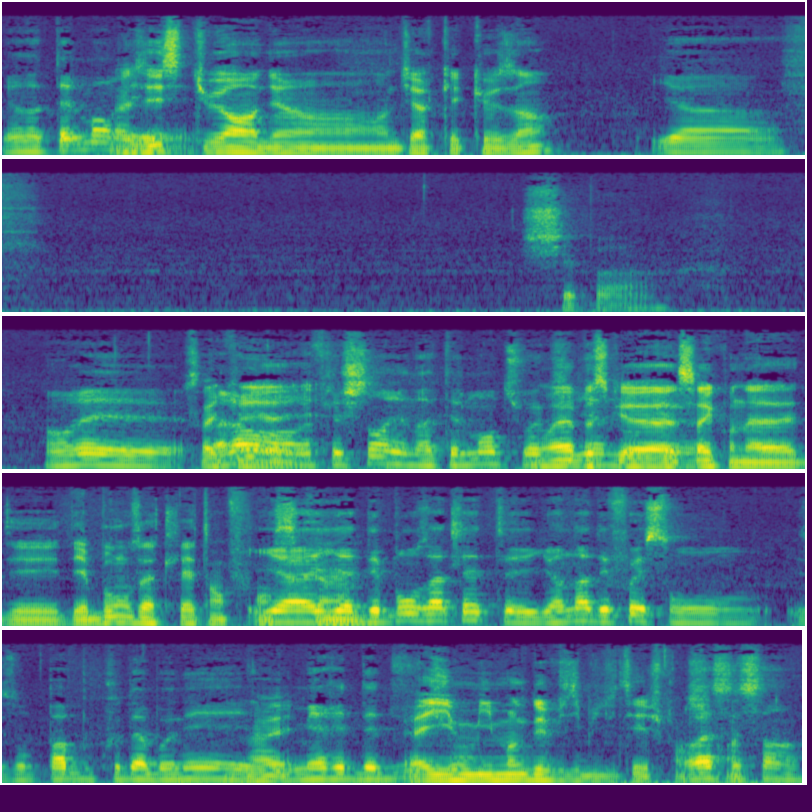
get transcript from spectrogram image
Il y en a tellement. Vas-y, mais si tu veux en, en dire quelques-uns. Il y a. Je sais pas. En vrai, vrai bah a- en réfléchissant, il y en a tellement, tu vois. Ouais, parce viennent, que c'est euh, vrai qu'on a des, des bons athlètes en France. Il y, a, quand il y a même. des bons athlètes et il y en a des fois ils sont ils ont pas beaucoup d'abonnés Ouais. ils méritent d'être vus. Ouais, tu il, vois. il manque de visibilité, je pense. Ouais, c'est ça.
